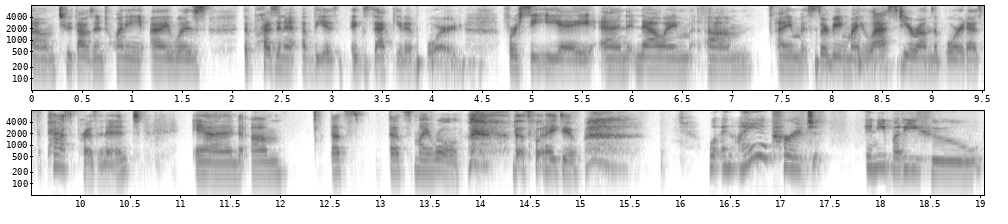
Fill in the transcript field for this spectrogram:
um, 2020, I was the president of the executive board for CEA. And now I'm um, I'm serving my last year on the board as the past president. And um, that's that's my role. that's what I do. Well, and I encourage anybody who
